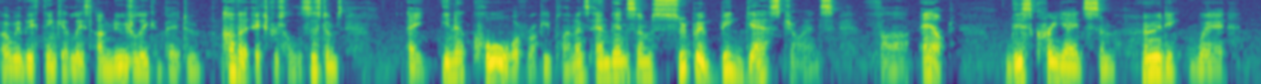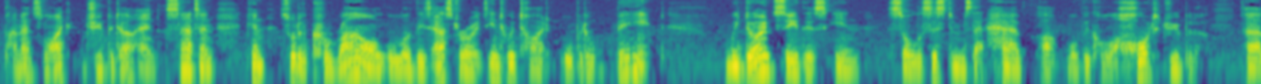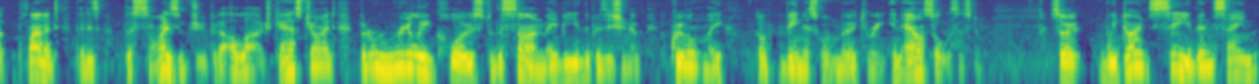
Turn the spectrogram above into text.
uh, I really think, at least unusually compared to other extrasolar systems, a inner core of rocky planets and then some super big gas giants far out. This creates some herding where planets like Jupiter and Saturn can sort of corral all of these asteroids into a tight orbital band. We don't see this in solar systems that have a, what we call a hot Jupiter, a planet that is the size of Jupiter, a large gas giant, but really close to the Sun, maybe in the position of equivalently of Venus or Mercury in our solar system. So we don't see the same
